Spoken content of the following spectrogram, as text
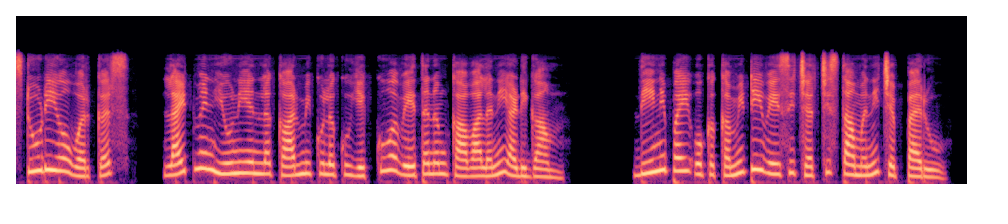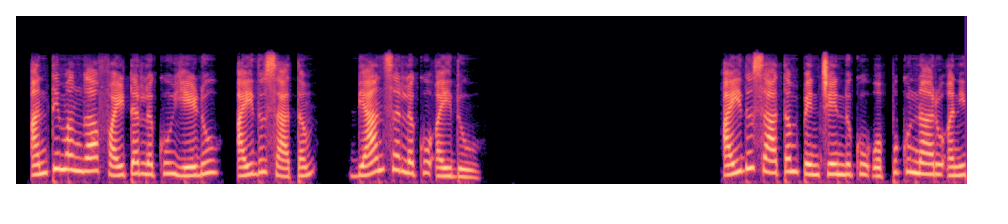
స్టూడియో వర్కర్స్ లైట్మెన్ యూనియన్ల కార్మికులకు ఎక్కువ వేతనం కావాలని అడిగాం. దీనిపై ఒక కమిటీ వేసి చర్చిస్తామని చెప్పారు. అంతిమంగా ఫైటర్లకు ఏడు ఐదు శాతం డ్యాన్సర్లకు ఐదు. ఐదు శాతం పెంచేందుకు ఒప్పుకున్నారు అని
